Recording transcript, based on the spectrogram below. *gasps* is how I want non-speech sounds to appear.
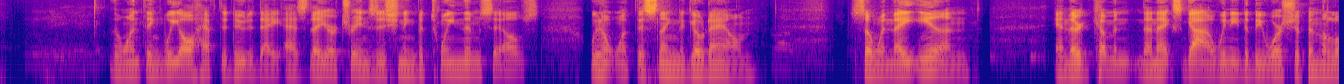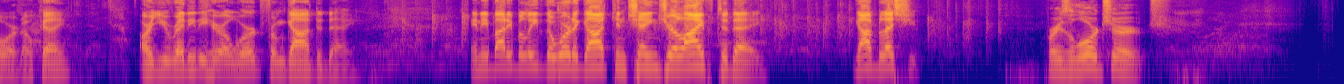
The one thing we all have to do today as they are transitioning between themselves, we don't want this thing to go down. So when they end and they're coming, the next guy, we need to be worshiping the Lord, okay? Are you ready to hear a word from God today? Anybody believe the word of God can change your life today? God bless you. Praise the Lord, church.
